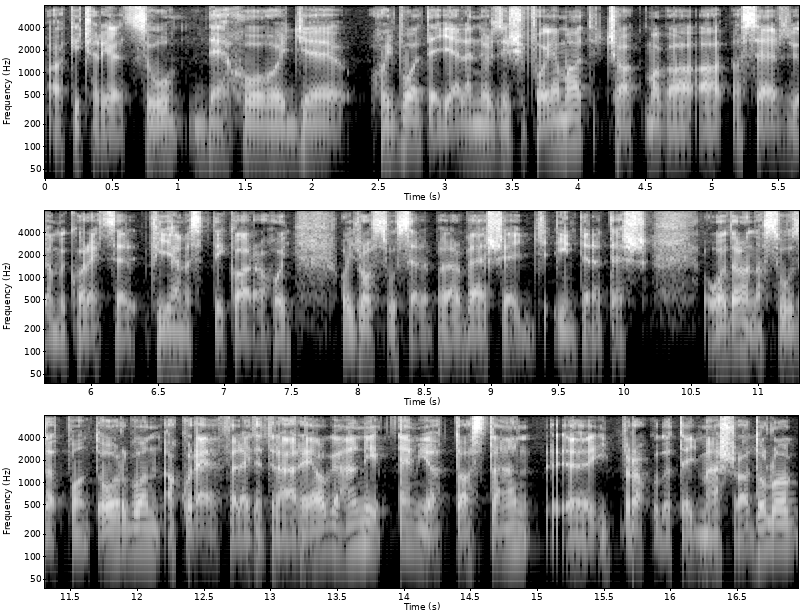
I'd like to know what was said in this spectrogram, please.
a kicserélt szó, de hogy, hogy volt egy ellenőrzési folyamat, csak maga a, a szerző, amikor egyszer figyelmeztették arra, hogy, hogy rosszul szerepel a vers egy internetes oldalon, a szózat.org-on, akkor elfelejtett rá reagálni, emiatt aztán így rakodott egymásra a dolog,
